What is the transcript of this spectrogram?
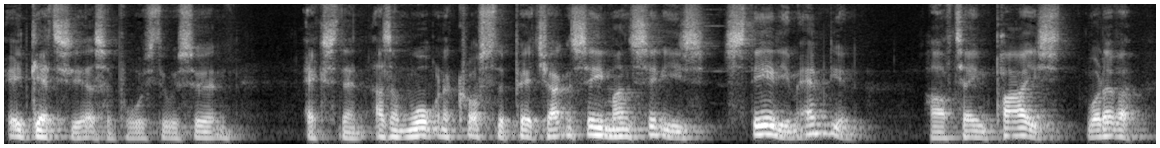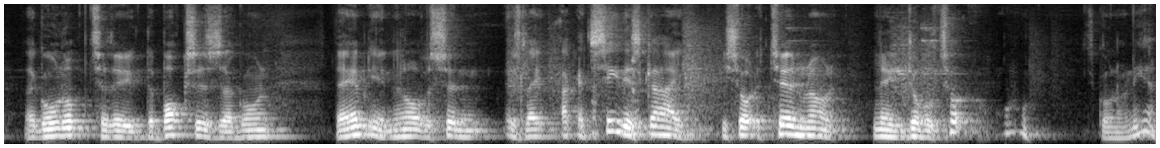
it gets you, I suppose, to a certain extent. As I'm walking across the pitch, I can see Man City's stadium emptying, half time pies, whatever. They're going up to the, the boxes, they're going they're emptying, and all of a sudden it's like I could see this guy, he sort of turned around and then he double took. Oh, what's going on here?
